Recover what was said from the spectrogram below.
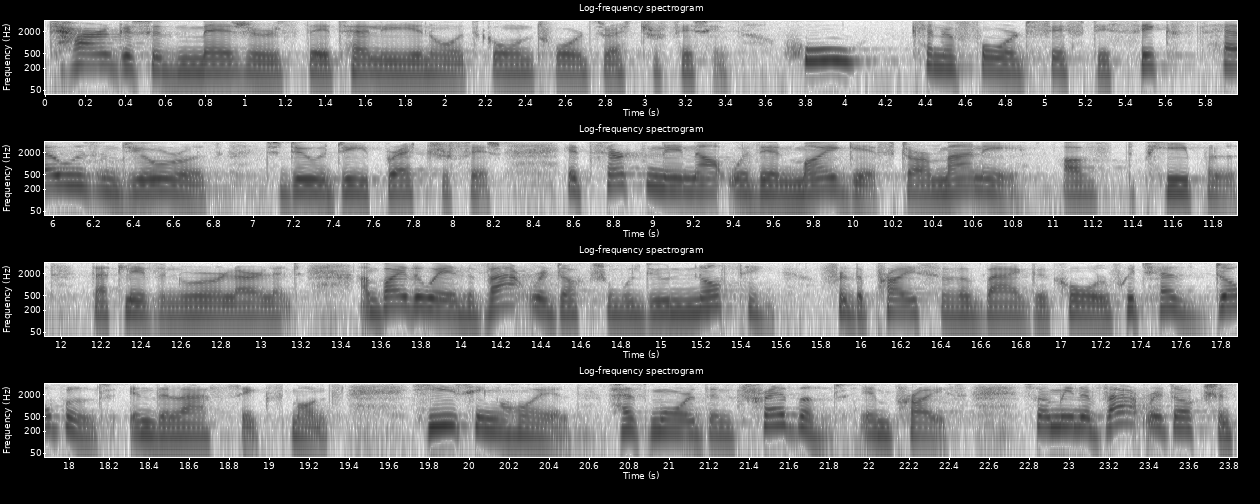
Targeted measures, they tell you, you know, it's going towards retrofitting. Who can afford 56,000 euros to do a deep retrofit. It's certainly not within my gift or many of the people that live in rural Ireland. And by the way, the VAT reduction will do nothing for the price of a bag of coal, which has doubled in the last six months. Heating oil has more than trebled in price. So, I mean, a VAT reduction,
